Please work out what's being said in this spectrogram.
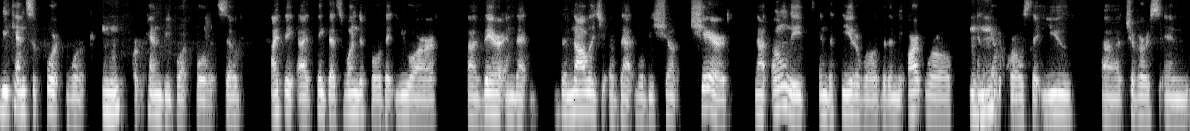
we can support work mm-hmm. or can be brought forward so i think i think that's wonderful that you are uh, there and that the knowledge of that will be sh- shared not only in the theater world but in the art world mm-hmm. and the other worlds that you uh, traverse in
